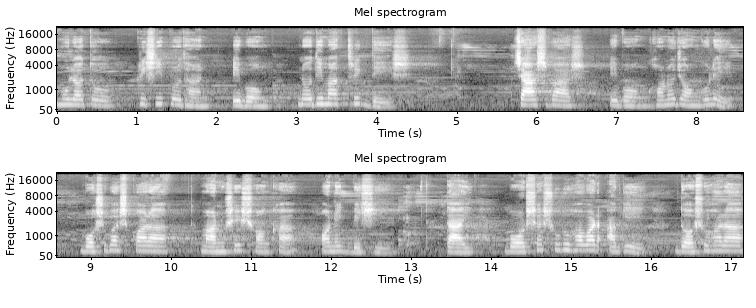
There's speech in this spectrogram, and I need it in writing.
মূলত কৃষি প্রধান এবং নদীমাতৃক দেশ। চাষবাস এবং ঘন জঙ্গলে বসবাস করা মানুষের সংখ্যা অনেক বেশি। তাই বর্ষা শুরু হওয়ার আগে দশহরা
